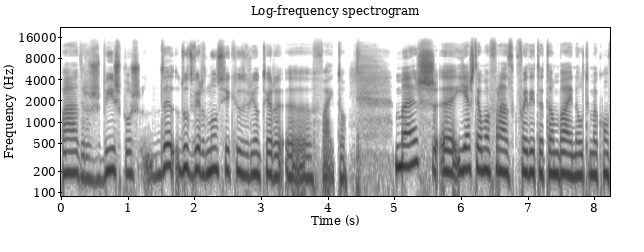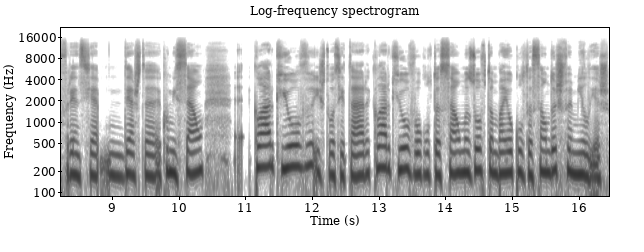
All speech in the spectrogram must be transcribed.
padres, bispos, de, do dever de denúncia que o deveriam ter uh, feito. Mas, uh, e esta é uma frase que foi dita também na última conferência desta comissão, claro que houve, e estou a citar, claro que houve ocultação, mas houve também ocultação das famílias.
